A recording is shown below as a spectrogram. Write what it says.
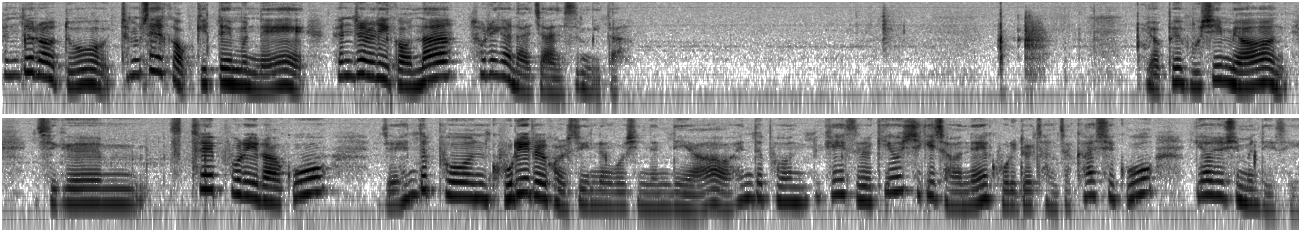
흔들어도 틈새가 없기 때문에 흔들리거나 소리가 나지 않습니다. 옆에 보시면 지금 스트랩폴이라고 이제 핸드폰 고리를 걸 수 있는 곳이 있는데요. 핸드폰 케이스를 끼우시기 전에 고리를 장착하시고 끼워주시면 되세요.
